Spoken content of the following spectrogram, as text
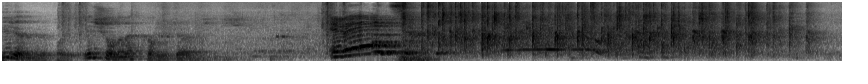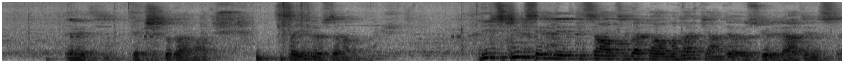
bir ömür boyu eş olarak kabul ediyor musunuz? Evet. Evet, yakışıklı damat. Sayın Özlem Hanım, hiç kimsenin etkisi altında kalmadan kendi özgür iradenizle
